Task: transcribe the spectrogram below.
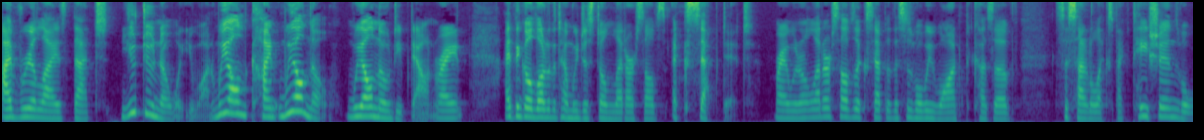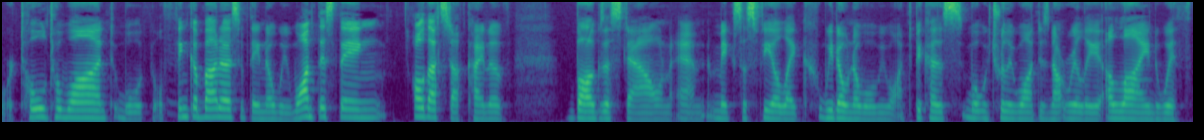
I've realized that you do know what you want. We all kind we all know. We all know deep down, right? I think a lot of the time we just don't let ourselves accept it, right? We don't let ourselves accept that this is what we want because of societal expectations, what we're told to want, what people think about us if they know we want this thing. All that stuff kind of bogs us down and makes us feel like we don't know what we want because what we truly want is not really aligned with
